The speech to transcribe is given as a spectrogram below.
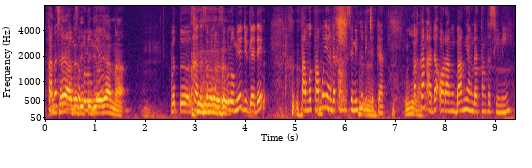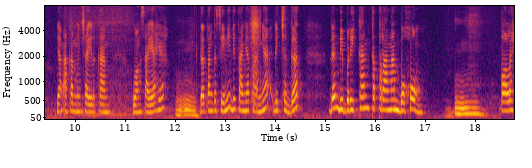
kan Karena saya ada di video Yana. Betul. Karena sebelum-sebelumnya juga, Dek, tamu-tamu yang datang ke sini itu dicegat. Iya. Bahkan ada orang bank yang datang ke sini yang akan mencairkan uang saya ya. Mm-mm. Datang ke sini ditanya-tanya, dicegat dan diberikan keterangan bohong Hmm. Oleh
